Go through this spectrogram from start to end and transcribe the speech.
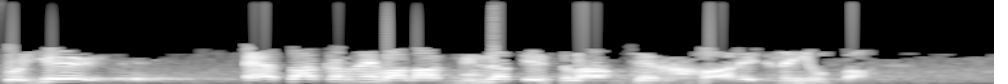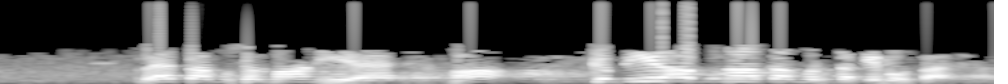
تو یہ ایسا کرنے والا ملت اسلام سے خارج نہیں ہوتا۔ رہتا مسلمان ہی ہے۔ ہاں کبیرہ گناہ کا مرتکب ہوتا ہے۔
